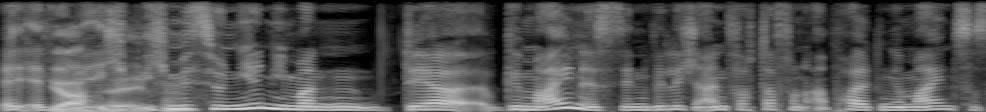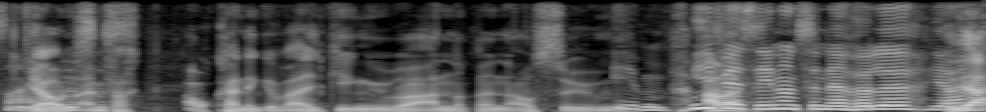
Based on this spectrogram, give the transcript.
Äh, äh, Ja, ich, ich helfen. missioniere niemanden, der gemein ist. Den will ich einfach davon abhalten, gemein zu sein. Ja, und das einfach auch keine Gewalt gegenüber anderen auszuüben. eben. Nie, Aber- wir sehen uns in der Hölle. Ja. Ja,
